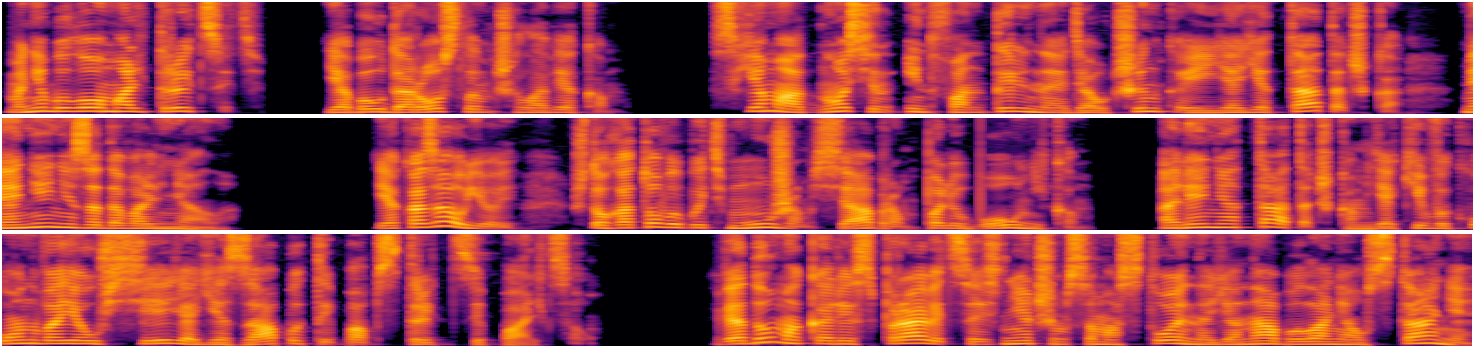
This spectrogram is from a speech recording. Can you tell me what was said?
Мне было амаль 30. Я быў дарослым чалавекам. Схема адносін інфантыльная дзяўчынка і яе татачка мяне не задавальняла. Я казаў ёй, што гатовы быць мужам, сябрам, палюбоўнікам, але не татачкам, які выконвае ўсе яе запыты па абстрыцы пальцаў. Вядома, калі справіцца з нечым самастойна яна была не ў стане,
